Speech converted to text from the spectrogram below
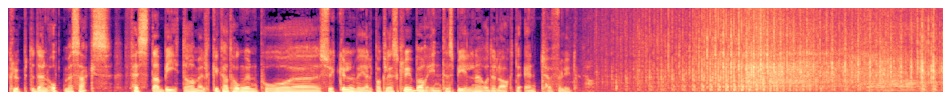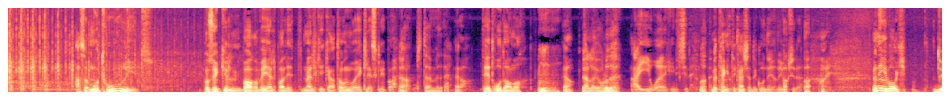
klupte den opp med saks, festa biter av melkekartongen på eh, sykkelen ved hjelp av klesklyper inntil spilene, og det lagde en tøff lyd. Altså motorlyd på sykkelen bare ved hjelp av litt melkekartong og ei klesklype. Ja, stemmer det. Ja. Det dro damer. Ja. Eller gjorde det det? Nei, gjorde egentlig ikke det. Nei. Vi tenkte kanskje at det kunne gjøre det. gjorde ikke det. Nei. Men Ingeborg, du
